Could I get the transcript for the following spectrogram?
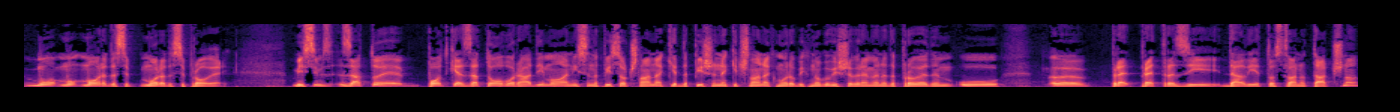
mo, mo, mora, da se, mora da se proveri. Mislim, zato je podcast, zato ovo radimo, a nisam napisao članak, jer da pišem neki članak morao bih mnogo više vremena da provedem u e, pre, pretrazi da li je to stvarno tačno.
